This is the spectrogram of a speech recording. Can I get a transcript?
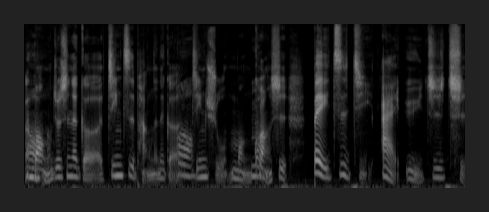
锰、嗯、就是那个金字旁的那个金属，锰矿是被自己爱与支持。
